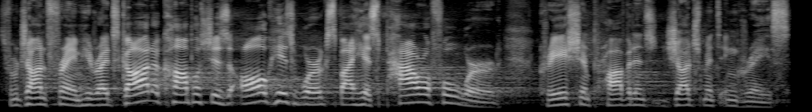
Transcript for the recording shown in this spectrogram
It's from John Frame. He writes God accomplishes all his works by his powerful word creation, providence, judgment, and grace.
